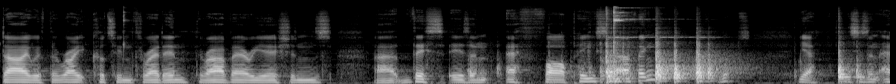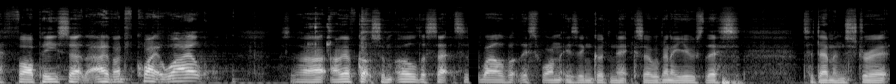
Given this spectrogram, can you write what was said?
die with the right cutting thread in. There are variations. Uh, this is an F4P set, I think. Whoops. Yeah, this is an F4P set that I've had for quite a while. So I have got some older sets as well, but this one is in good nick. So we're going to use this to demonstrate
